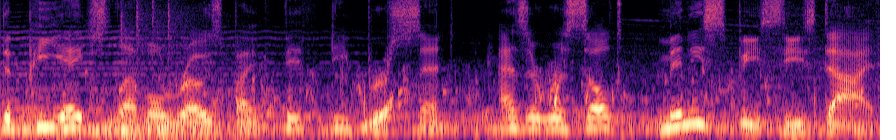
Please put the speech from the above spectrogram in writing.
The pH level rose by 50%. As a result, many species died.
